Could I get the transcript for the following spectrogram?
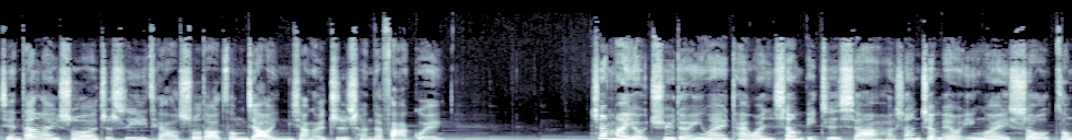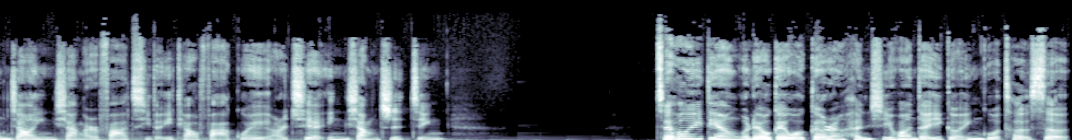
简单来说，就是一条受到宗教影响而制成的法规。这蛮有趣的，因为台湾相比之下，好像就没有因为受宗教影响而发起的一条法规，而且影响至今。最后一点，我留给我个人很喜欢的一个英国特色，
